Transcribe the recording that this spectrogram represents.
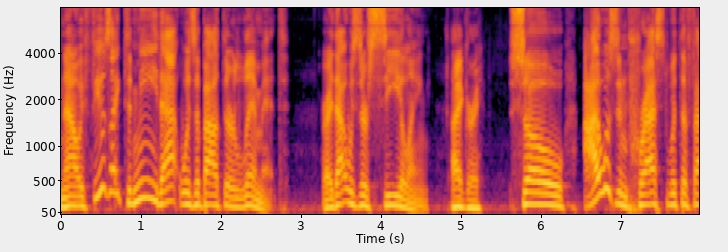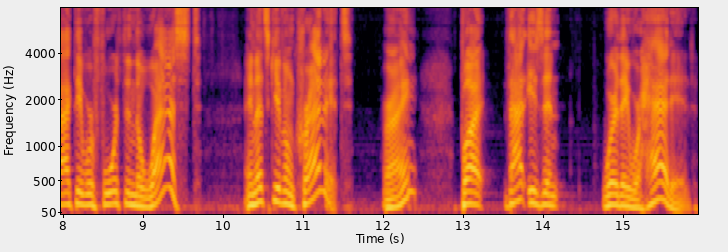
Now, it feels like to me that was about their limit, right? That was their ceiling. I agree. So I was impressed with the fact they were fourth in the West. And let's give them credit, right? But that isn't where they were headed,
